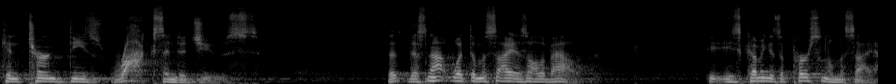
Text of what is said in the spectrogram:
can turn these rocks into Jews. That's not what the Messiah is all about. He's coming as a personal Messiah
